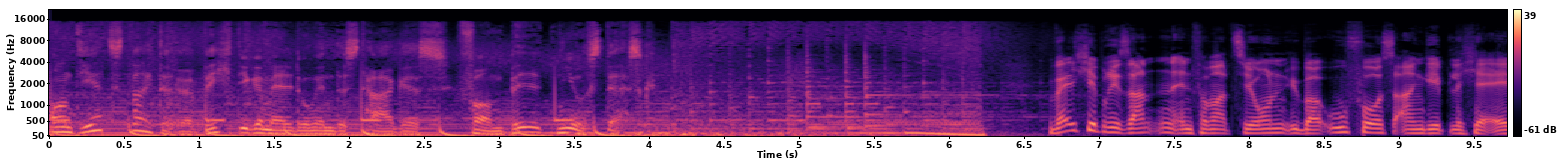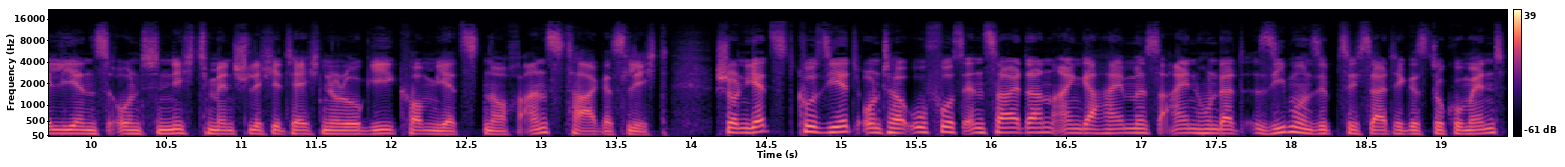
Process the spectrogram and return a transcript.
Und jetzt weitere wichtige Meldungen des Tages vom Bild Newsdesk. Welche brisanten Informationen über UFOs, angebliche Aliens und nichtmenschliche Technologie kommen jetzt noch ans Tageslicht? Schon jetzt kursiert unter UFOs-Insidern ein geheimes 177-seitiges Dokument,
